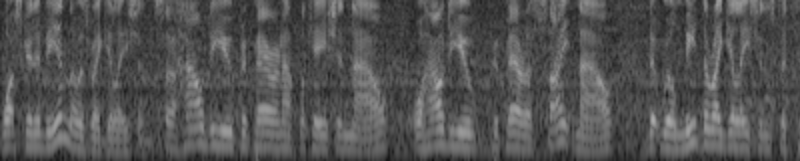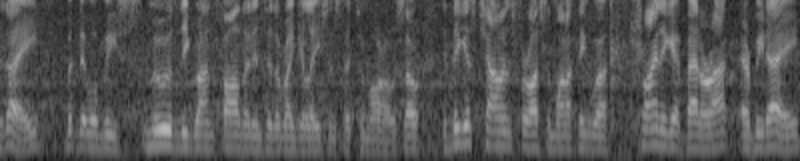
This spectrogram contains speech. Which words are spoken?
what's going to be in those regulations. So how do you prepare an application now, or how do you prepare a site now that will meet the regulations for today, but that will be smoothly grandfathered into the regulations for tomorrow? So the biggest challenge for us, and what I think we're trying to get better at every day,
